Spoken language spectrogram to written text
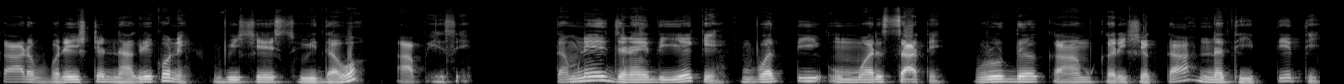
કાર્ડ વરિષ્ઠ નાગરિકોને વિશેષ સુવિધાઓ આપે છે. તમને જણાવી દઈએ કે વધતી ઉંમર સાથે વૃદ્ધ કામ કરી શકતા નથી. તેથી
